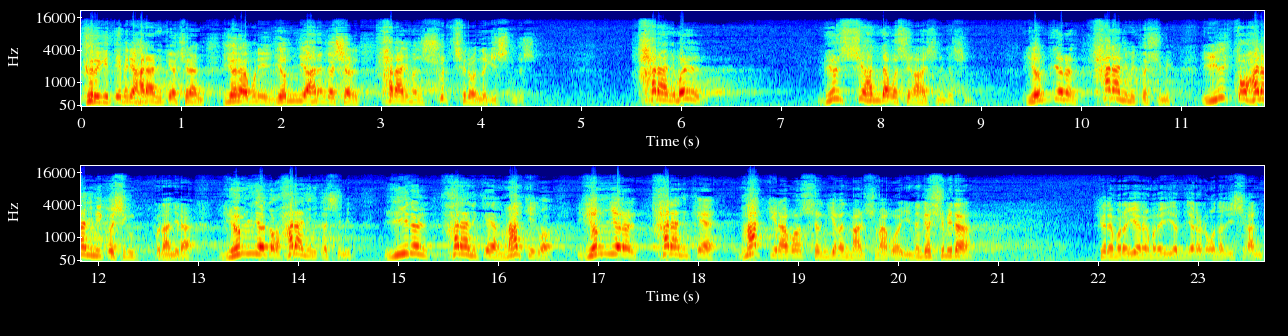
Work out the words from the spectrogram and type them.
그렇기 때문에 하나님께서는 여러분이 염려하는 것을 하나님은 수치로 느끼시는 것입니다. 하나님을 멸시한다고 생각하시는 것입니다. 염려는 하나님의 것입니다. 일도 하나님의 것인 뿐 아니라 염려도 하나님의 것입니다. 일을 하나님께 맡기고 염려를 하나님께 맡기라고 성경은 말씀하고 있는 것입니다. 그러므로 여러분의 염려를 오늘 이 시간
